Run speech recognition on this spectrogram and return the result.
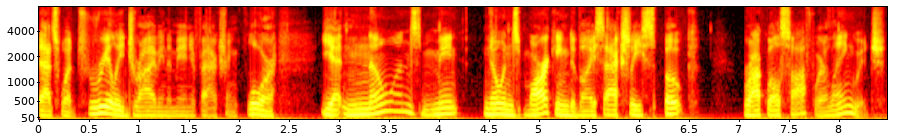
That's what's really driving the manufacturing floor. Yet no one's main, no one's marking device actually spoke Rockwell software language.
